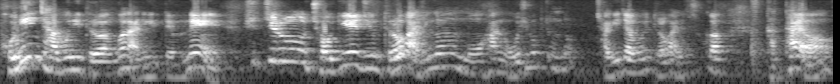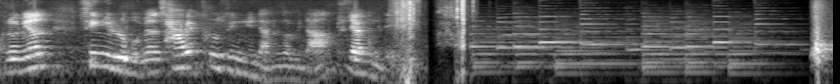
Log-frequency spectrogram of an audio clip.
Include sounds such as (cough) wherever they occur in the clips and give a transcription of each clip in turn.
본인 자본이 들어간 건 아니기 때문에 실제로 저기에 지금 들어가신 거는 뭐 한 50억 정도 자기 자본이 들어가셨을 것 같아요. 그러면 수익률로 보면 400% 수익률이 나는 겁니다. 투자금 대비.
